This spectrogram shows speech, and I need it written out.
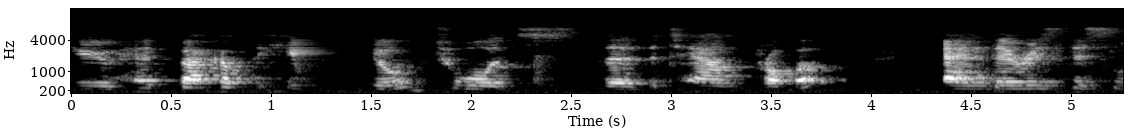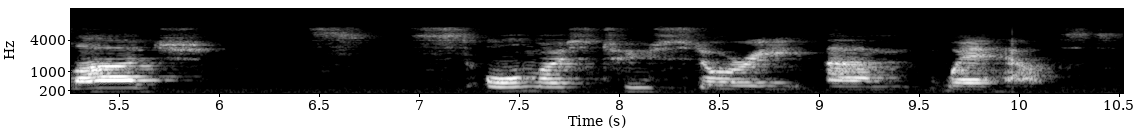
You head back up the hill towards the, the town proper, and there is this large, s- almost two-story um, warehouse.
